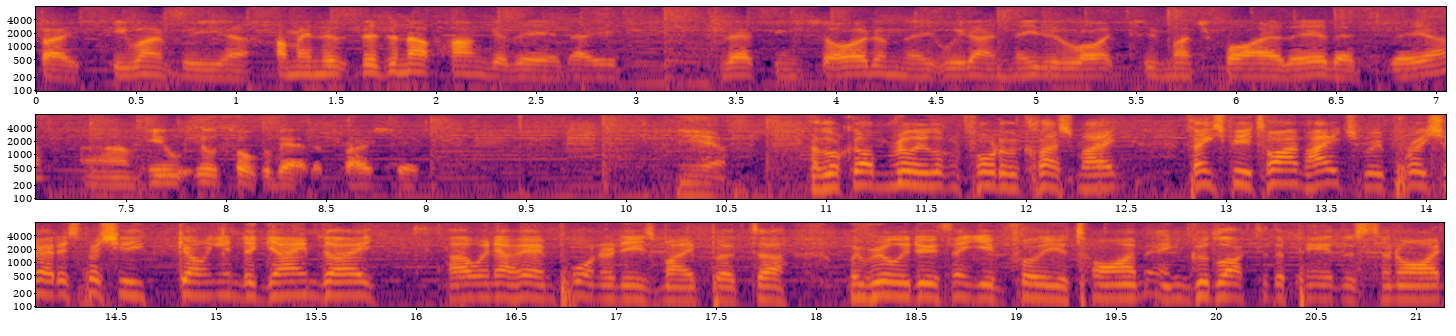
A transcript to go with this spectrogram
based. He won't be. Uh, I mean, there's, there's enough hunger there. They that's inside him. We don't need to light too much fire there. That's there. Um, he'll he'll talk about the process. Yeah. And look, I'm really looking forward to the clash, mate. Thanks for your time, H. We appreciate it, especially going into game day. Uh, we know how important it is, mate, but uh, we really do thank you for your time and good luck to the Panthers tonight.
